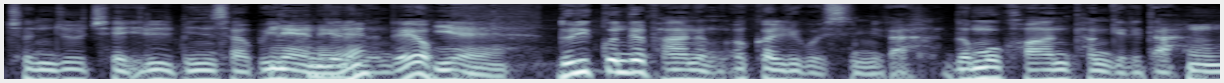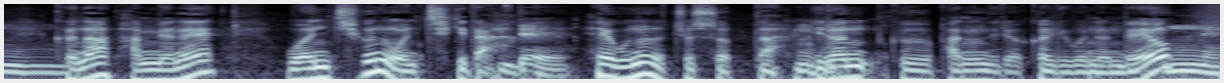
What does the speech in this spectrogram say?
전주 제1민사부의 네네. 판결이었는데요. 예. 누리꾼들 반응 엇갈리고 있습니다. 너무 과한 판결이다. 음. 그러나 반면에 원칙은 원칙이다. 네. 음. 해고는 어쩔 수 없다. 이런 그 반응들이 엇갈리고 있는데요. 네.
